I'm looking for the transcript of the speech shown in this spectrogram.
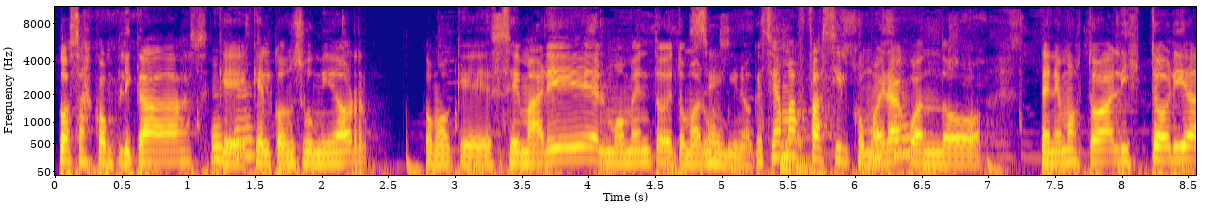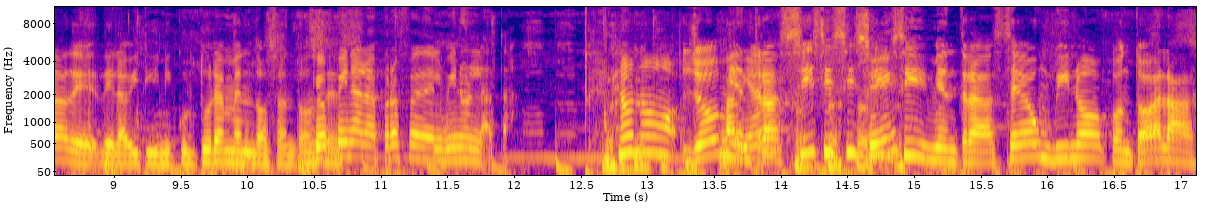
cosas complicadas, que, que el consumidor como que se maree el momento de tomar Sí. un vino. Que sea más fácil, como era cuando tenemos toda la historia de, de la vitivinicultura en Mendoza. ¿Qué Entonces, opina la profe del vino en lata? no, no, yo ¿Va mientras, sí, sí, sí, sí, sí, mientras sea un vino con todas las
